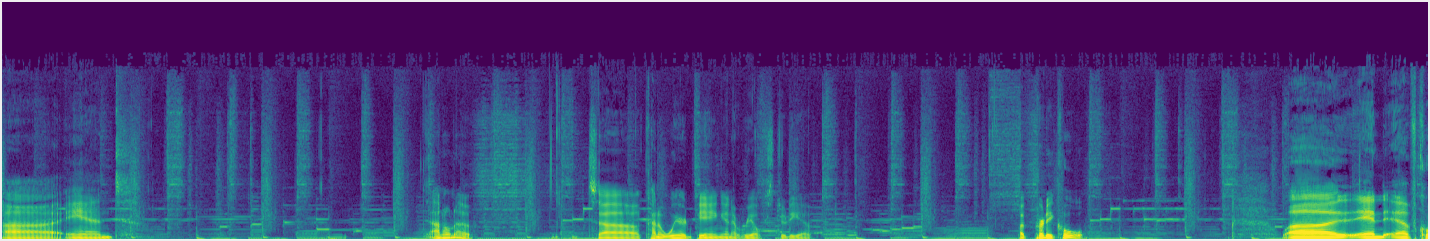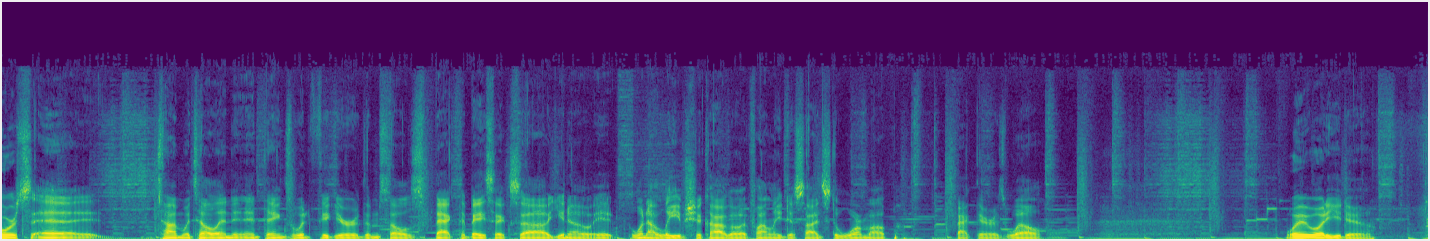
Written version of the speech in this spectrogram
Uh, and I don't know. It's uh, kind of weird being in a real studio, but pretty cool. Uh, and of course, uh, time would tell, and, and things would figure themselves back to basics. Uh, you know, it when I leave Chicago, it finally decides to warm up back there as well. Wait, what do you do?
